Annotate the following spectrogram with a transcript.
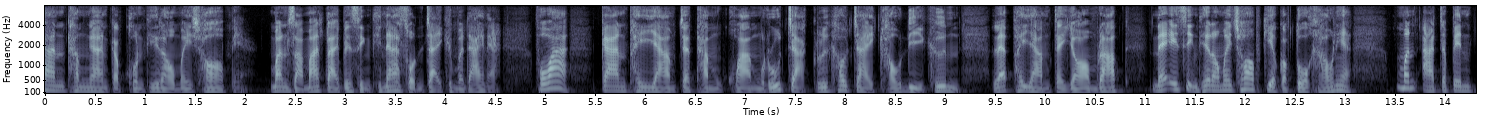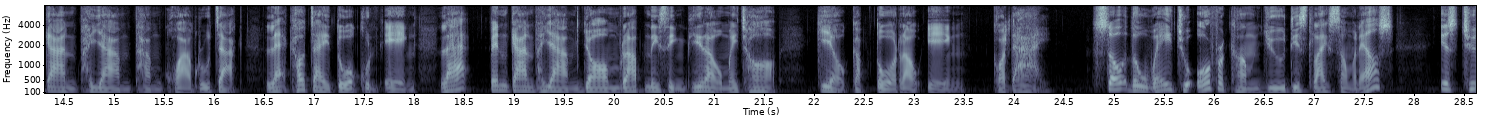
การทำงานกับคนที่เราไม่ชอบเนี่ยมันสามารถกลายเป็นสิ่งที่น่าสนใจขึ้นมาได้นะ เพราะว่าการพยายามจะทำความรู้จักหรือเข้าใจเขาดีขึ้น และพยายามจะยอมรับ ในไอสิ่งที่เราไม่ชอบเกี่ยวกับตัวเขาเนี่ยมันอาจจะเป็นการพยายามทำความรู้จัก และเข้าใจตัวคุณเอง และเป็นการพยายามยอมรับในสิ่งที่เราไม่ชอบ เกี่ยวกับตัวเราเอง ก็ได้ so the way to overcome you dislike someone else is to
